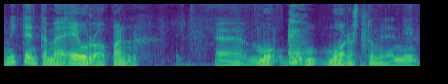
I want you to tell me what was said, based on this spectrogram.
miten tämä Euroopan mu- muodostuminen, niin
